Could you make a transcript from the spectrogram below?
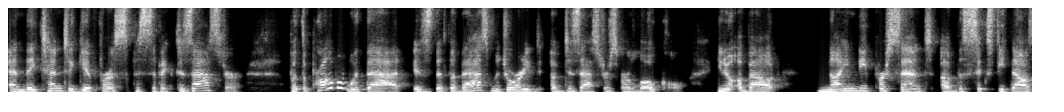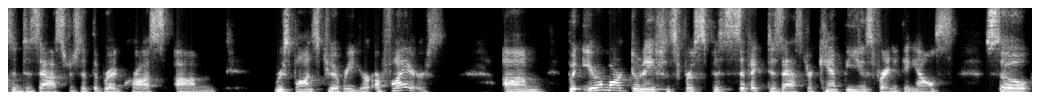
And they tend to give for a specific disaster. But the problem with that is that the vast majority of disasters are local. You know, about 90% of the 60,000 disasters that the Red Cross um, responds to every year are fires. Um, but earmarked donations for a specific disaster can't be used for anything else. So,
